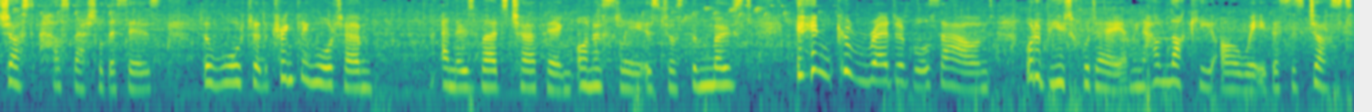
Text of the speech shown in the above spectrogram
just how special this is. The water, the trickling water and those birds chirping honestly is just the most incredible sound. What a beautiful day. I mean how lucky are we? This is just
